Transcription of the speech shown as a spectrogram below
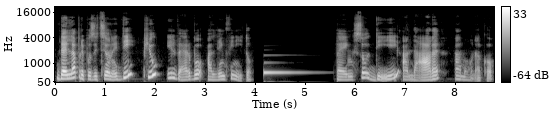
della preposizione di più il verbo all'infinito. Penso di andare a Monaco.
